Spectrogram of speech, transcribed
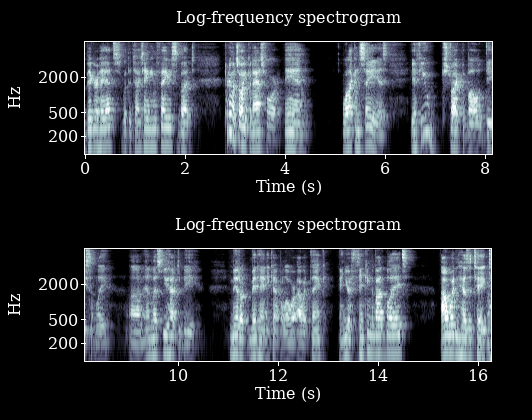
bigger heads with the titanium face, but pretty much all you can ask for. And what I can say is, if you strike the ball decently, um, unless you have to be mid mid handicap or lower, I would think, and you're thinking about blades, I wouldn't hesitate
